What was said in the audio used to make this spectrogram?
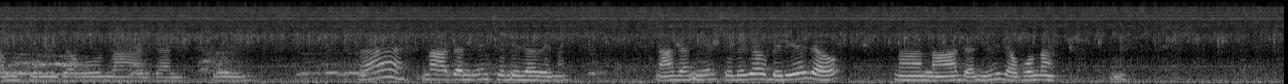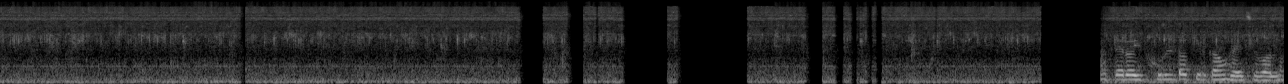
আমি চলে যাব না জানতে। হ্যাঁ না জানিয়ে চলে যাবে না। না জানিয়ে চলে যাও, বেরিয়ে যাও। না না জানিয়ে যাব না। হাতের ওই ফুলটা কীরকম হয়েছে বলো?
